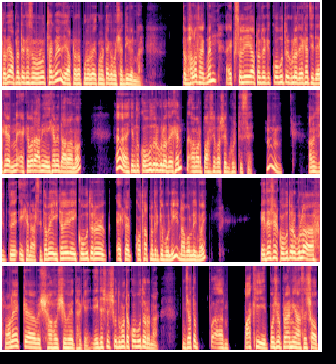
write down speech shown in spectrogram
তবে আপনাদের কাছে অনুরোধ থাকবে যে আপনারা পুনরায় কোনো টাকা পয়সা দিবেন না। তো ভালো থাকবেন। অ্যাকচুয়ালি আপনাদেরকে কবুতরগুলো দেখাচ্ছি। দেখেন, একেবারে আমি এইখানে দাঁড়ানো। হ্যাঁ কিন্তু কবুতরগুলো দেখেন, আমার পাশে পাশে ঘুরতেছে। হুম, আমি যেতে এখানে আসছি। তবে ইটালির এই কবুতরের একটা কথা আপনাদেরকে বলি, না বললেই নয়। এই দেশের কবুতরগুলো অনেক সাহসী হয়ে থাকে। এই দেশের শুধুমাত্র কবুতর না, যত পাখি পশু প্রাণী আছে সব।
